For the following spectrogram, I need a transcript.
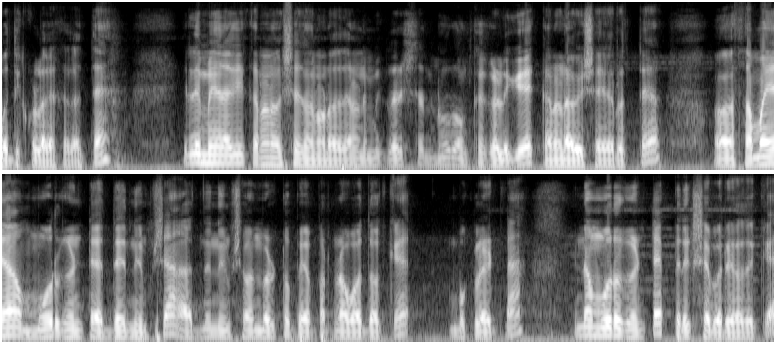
ಓದಿಕೊಳ್ಳಬೇಕಾಗತ್ತೆ. ಇಲ್ಲಿ ಮೇಲಾಗಿ ಕನ್ನಡ ವಿಷಯದ ನೋಡೋದಾದ್ರೆ ನಿಮಗೆ ಗರಿಷ್ಠ ನೂರು ಅಂಕಗಳಿಗೆ ಕನ್ನಡ ವಿಷಯ ಇರುತ್ತೆ. ಸಮಯ ಮೂರು ಗಂಟೆ ಹದಿನೈದು ನಿಮಿಷ. ಹದಿನೈದು ನಿಮಿಷ ಬಂದ್ಬಿಟ್ಟು ಪೇಪರ್ನ ಓದೋಕ್ಕೆ ಬುಕ್ಲೆಟ್ನ ಇನ್ನು ಮೂರು ಗಂಟೆ ಪರೀಕ್ಷೆ ಬರೆಯೋದಕ್ಕೆ.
